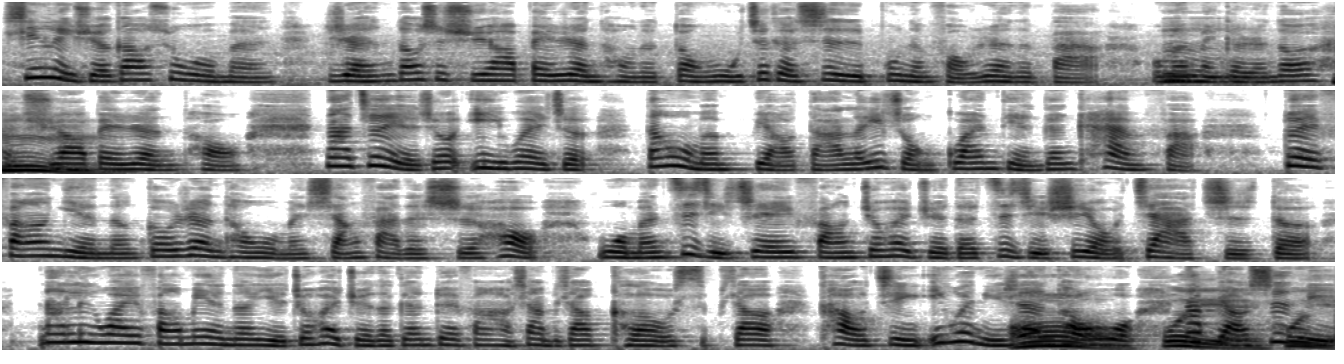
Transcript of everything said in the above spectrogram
心理学告诉我们，人都是需要被认同的动物，这个是不能否认的吧？我们每个人都很需要被认同。嗯、那这也就意味着，当我们表达了一种观点跟看法，对方也能够认同我们想法的时候，我们自己这一方就会觉得自己是有价值的。那另外一方面呢，也就会觉得跟对方好像比较 close，比较靠近，因为你认同我，哦、那表示你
